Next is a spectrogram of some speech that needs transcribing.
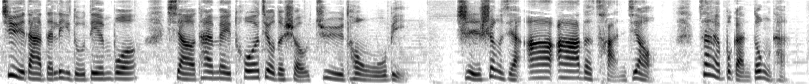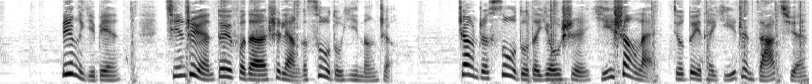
巨大的力度颠簸，小太妹脱臼的手剧痛无比。只剩下啊啊的惨叫，再不敢动弹。另一边，秦志远对付的是两个速度异能者，仗着速度的优势，一上来就对他一阵砸拳。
